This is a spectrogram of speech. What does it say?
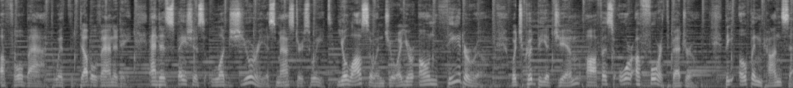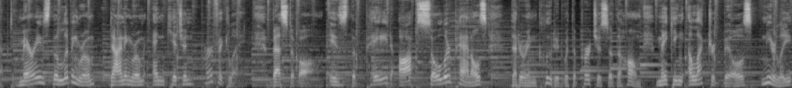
a full bath with double vanity, and a spacious, luxurious master suite. You'll also enjoy your own theater room, which could be a gym, office, or a fourth bedroom. The open concept marries the living room, dining room, and kitchen perfectly. Best of all is the paid off solar panels that are included with the purchase of the home, making electric bills nearly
